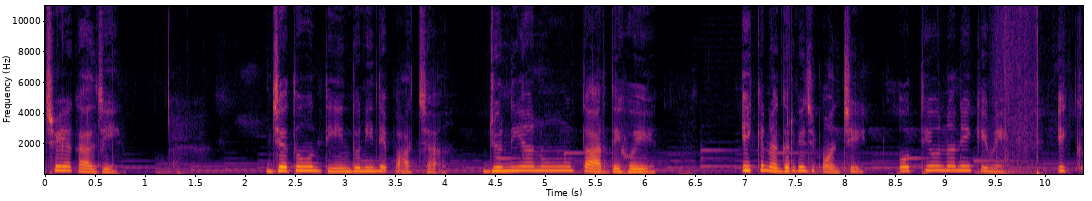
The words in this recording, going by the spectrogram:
ਸ਼੍ਰੀ ਅਕਾਲ ਜੀ। ਜਦੋਂ ਦੀਨ ਦੁਨੀ ਦੇ ਪਾਤਸ਼ਾਹ ਜੁਨੀਆਂ ਨੂੰ ਤਾਰਦੇ ਹੋਏ ਇੱਕ ਨਗਰ ਵਿੱਚ ਪਹੁੰਚੇ, ਉੱਥੇ ਉਹਨਾਂ ਨੇ ਕਿਵੇਂ ਇੱਕ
